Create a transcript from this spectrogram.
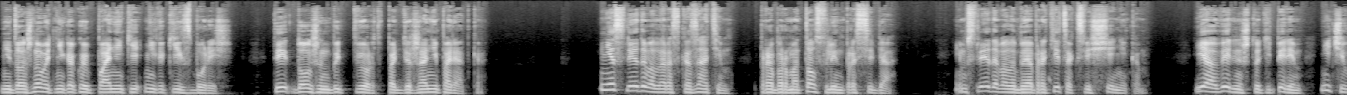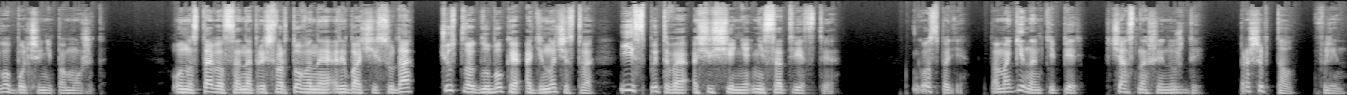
Не должно быть никакой паники, никаких сборищ. Ты должен быть тверд в поддержании порядка. Мне следовало рассказать им, пробормотал Флинн про себя. Им следовало бы обратиться к священникам. Я уверен, что теперь им ничего больше не поможет. Он уставился на пришвартованные рыбачьи суда, чувствуя глубокое одиночество и испытывая ощущение несоответствия. «Господи, помоги нам теперь, в час нашей нужды», – прошептал Флинн.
